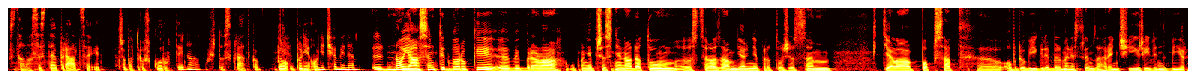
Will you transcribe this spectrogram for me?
Stala se z té práce i třeba trošku rutina? Už to zkrátka bylo úplně o něčem jiném? No já jsem ty dva roky eh, vybrala úplně přesně na datum eh, zcela záměrně, protože jsem chtěla popsat eh, období, kdy byl ministrem zahraničí Jiří Dinsbír.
